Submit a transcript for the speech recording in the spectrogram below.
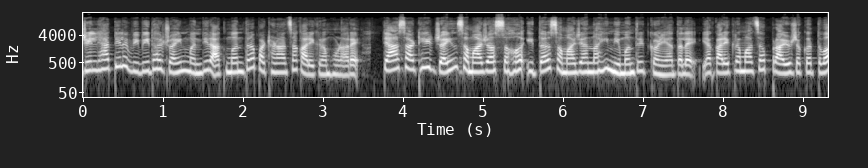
जिल्ह्यातील विविध जैन मंदिरात मंत्र पठणाचा कार्यक्रम होणार आहे. त्यासाठी जैन समाजासह इतर समाजांनाही निमंत्रित करण्यात आलंय. या कार्यक्रमाचं प्रायोजकत्व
